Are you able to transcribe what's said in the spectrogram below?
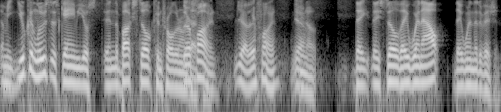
I mean, you can lose this game, you'll and the Bucs still control their own. They're destiny. fine. Yeah, they're fine. Yeah, you know, they they still they win out, they win the division.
